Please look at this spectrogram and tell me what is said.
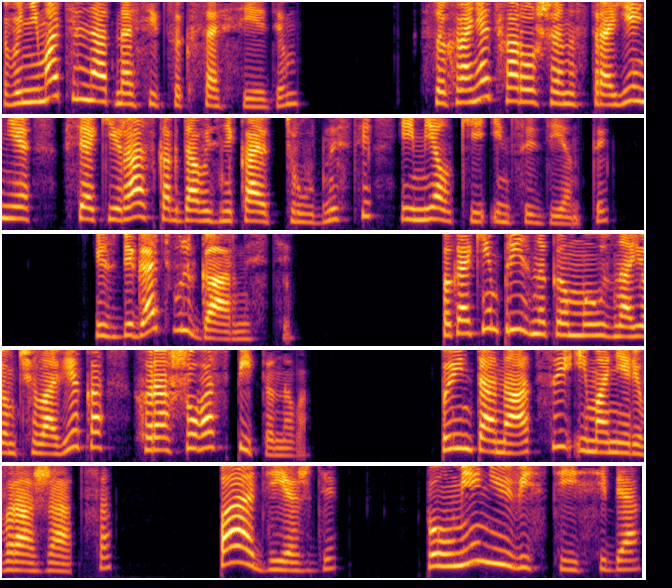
внимательно относиться к соседям, сохранять хорошее настроение всякий раз, когда возникают трудности и мелкие инциденты, избегать вульгарности. По каким признакам мы узнаем человека хорошо воспитанного? По интонации и манере выражаться, по одежде, по умению вести себя,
